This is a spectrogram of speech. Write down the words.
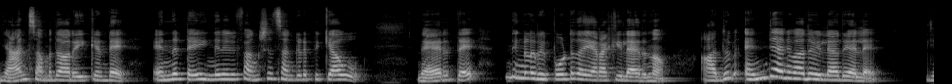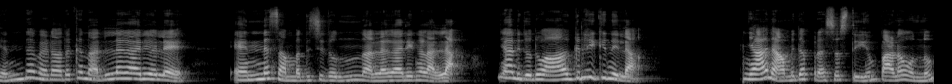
ഞാൻ സമ്മതം അറിയിക്കണ്ടേ. എന്നിട്ടേ ഇങ്ങനെ ഒരു ഫംഗ്ഷൻ സംഘടിപ്പിക്കാവൂ. നേരത്തെ നിങ്ങൾ റിപ്പോർട്ട് തയ്യാറാക്കിയില്ലായിരുന്നോ? അതും എന്റെ അനുവാദം ഇല്ലാതെയല്ലേ എന്താ മേഡം? അതൊക്കെ നല്ല കാര്യമല്ലേ? എന്നെ സംബന്ധിച്ച് ഇതൊന്നും നല്ല കാര്യങ്ങളല്ല. ഞാനിതൊന്നും ആഗ്രഹിക്കുന്നില്ല. ഞാൻ അമിത പ്രശസ്തിയും പണമൊന്നും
